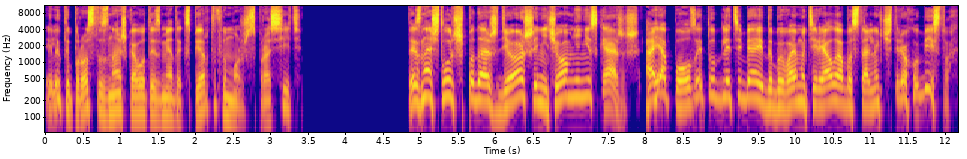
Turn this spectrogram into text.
Или ты просто знаешь кого-то из медэкспертов и можешь спросить». «Ты, значит, лучше подождешь и ничего мне не скажешь, а я ползай тут для тебя и добывай материалы об остальных четырех убийствах.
